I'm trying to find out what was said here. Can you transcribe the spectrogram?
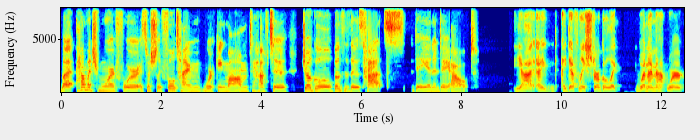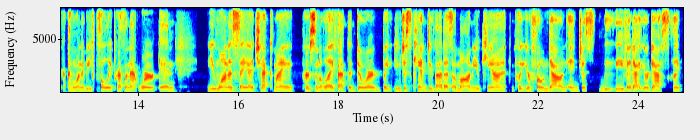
But how much more for, especially full time working mom, to have to juggle both of those hats day in and day out? Yeah, I, I definitely struggle. Like when I'm at work, I want to be fully present at work and you want to say i check my personal life at the door but you just can't do that as a mom. You can't put your phone down and just leave it at your desk. Like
